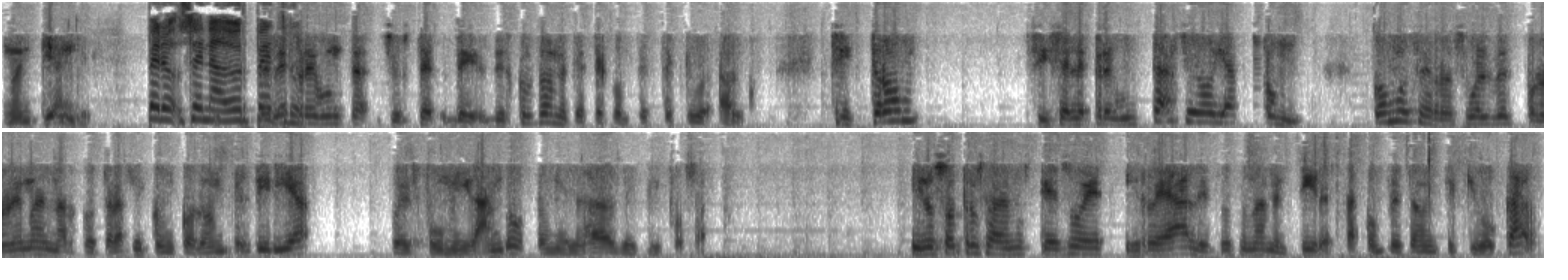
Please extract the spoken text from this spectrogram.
no entiende. Pero senador Usted le pregunta, si usted, de- discúlpame que te conteste tú algo. Si Trump, si se le preguntase hoy a Trump cómo se resuelve el problema del narcotráfico en Colombia, él diría, pues fumigando toneladas de glifosato. Y nosotros sabemos que eso es irreal, eso es una mentira, está completamente equivocado.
